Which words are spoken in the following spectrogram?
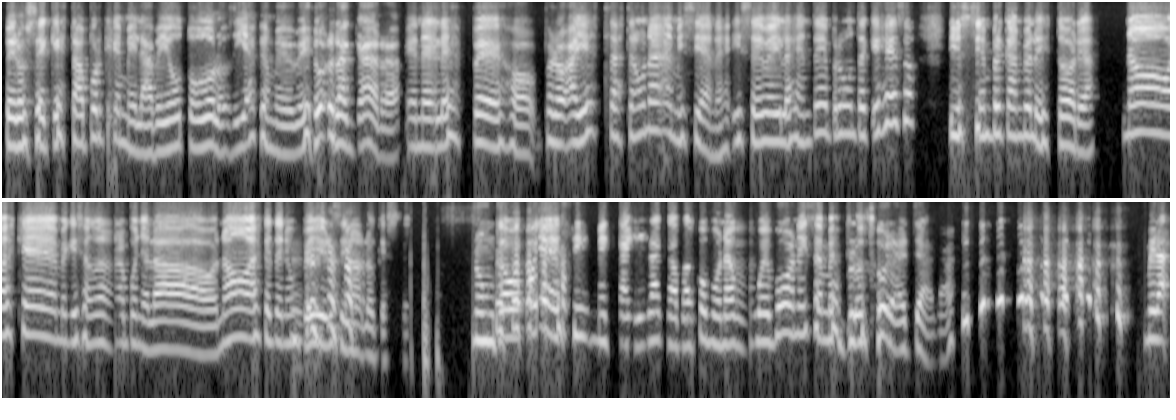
pero sé que está porque me la veo todos los días que me veo la cara en el espejo. Pero ahí está, está en una de mis sienes y se ve y la gente me pregunta qué es eso y yo siempre cambio la historia. No, es que me quisieron dar una puñalada o no, es que tenía un piercing o lo que sea. Nunca voy a decir, me caí de la cama como una huevona y se me explotó la llaga. Mira,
